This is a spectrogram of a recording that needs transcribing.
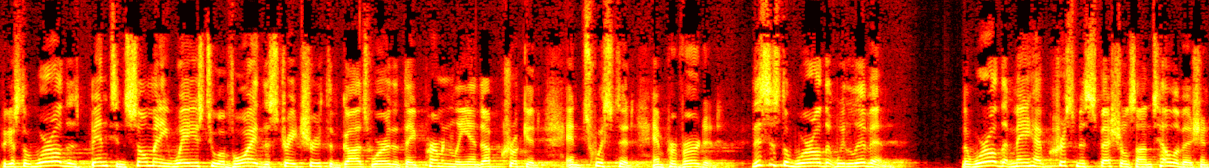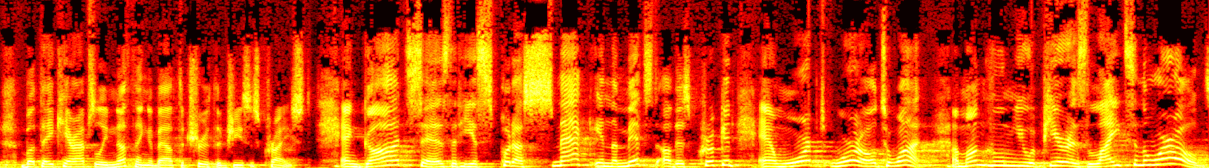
Because the world is bent in so many ways to avoid the straight truth of God's word that they permanently end up crooked and twisted and perverted. This is the world that we live in. The world that may have Christmas specials on television, but they care absolutely nothing about the truth of Jesus Christ. And God says that He has put us smack in the midst of this crooked and warped world to what? Among whom you appear as lights in the world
